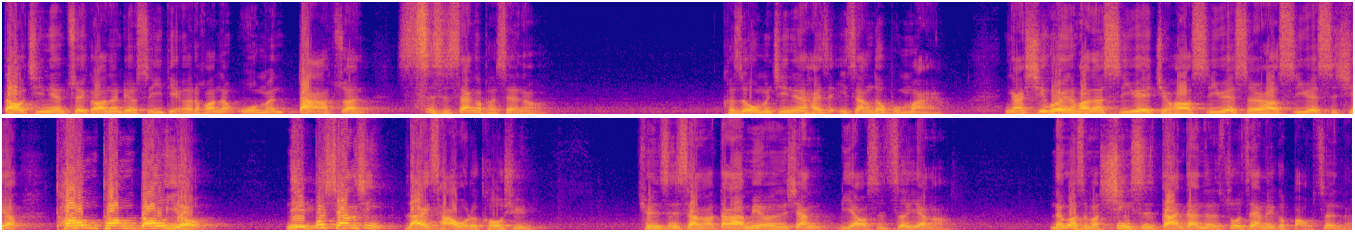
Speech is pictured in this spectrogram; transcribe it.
到今天最高呢六十一点二的话呢，我们大赚四十三个 percent 哦。可是我们今天还是一张都不卖啊！你看新会员的话呢，十一月九号、十一月十二号、十一月十七号，通通都有。你不相信，来查我的扣讯。全市场啊，当然没有人像李老师这样啊，能够什么信誓旦旦的做这样的一个保证啊。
